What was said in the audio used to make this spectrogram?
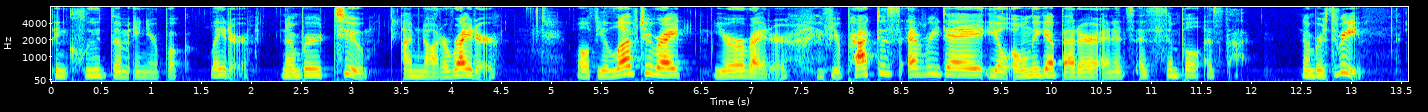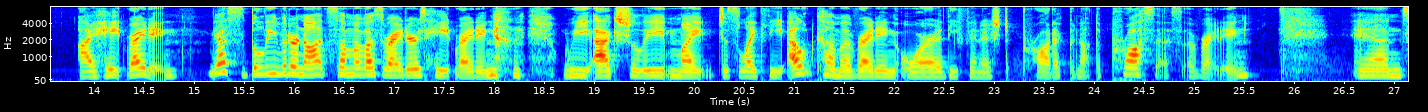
include them in your book later. Number two, I'm not a writer. Well, if you love to write, you're a writer. If you practice every day, you'll only get better, and it's as simple as that. Number three, I hate writing. Yes, believe it or not, some of us writers hate writing. we actually might just like the outcome of writing or the finished product, but not the process of writing. And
